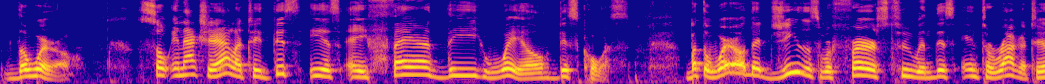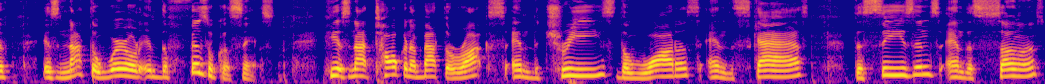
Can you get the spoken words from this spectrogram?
the world. So, in actuality, this is a fare thee well discourse. But the world that Jesus refers to in this interrogative is not the world in the physical sense. He is not talking about the rocks and the trees, the waters and the skies, the seasons and the suns.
